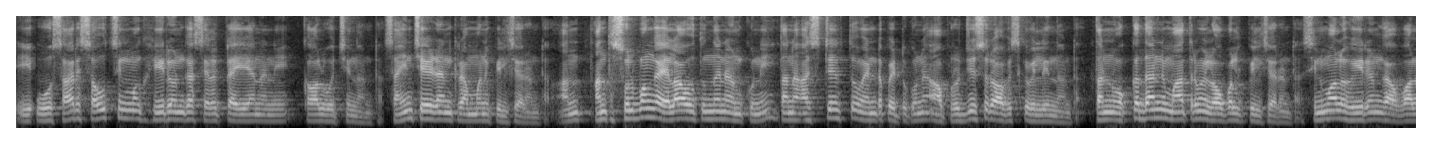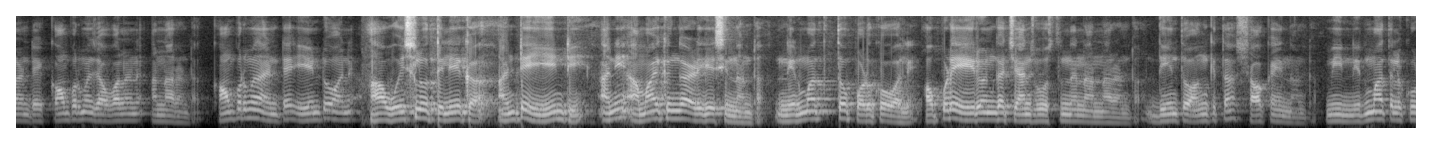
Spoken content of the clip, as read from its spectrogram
ఈ ఓసారి సౌత్ సినిమాకు హీరోయిన్గా సెలెక్ట్ అయ్యానని కాల్ వచ్చిందంట. సైన్ చేయడానికి రమ్మని పిలిచారంట. అంత అంత సులభంగా ఎలా అవుతుందని అనుకుని తన అసిస్టెంట్తో వెంట పెట్టుకుని ఆ ప్రొడ్యూసర్ ఆఫీస్కి వెళ్ళిందంట. తను ఒక్కదాన్ని మాత్రమే లోపలికి పిలిచారంట. సినిమాలో హీరోయిన్గా అవ్వాలంటే కాంప్రమైజ్ అవ్వాలని అన్నారంట. కాంప్రమైజ్ అంటే ఏంటో అని ఆ వయసులో తెలియక అంటే ఏంటి అని అమాయకంగా అడిగేసిందంట. నిర్మాతతో పడుకోవాలి. అప్పుడే హీరోయిన్గా ఛాన్స్ వస్తుందని అన్నారంట. దీంతో అంకిత షాక్ అయిందంట. మీ నిర్మాతలకు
